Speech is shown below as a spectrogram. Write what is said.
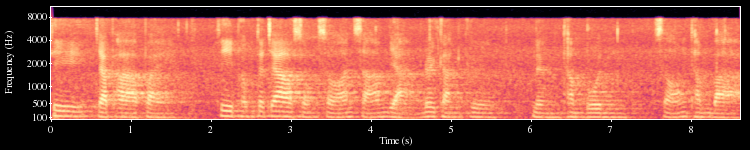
ที่จะพาไป ที่พระพุทธเจ้าทรงสอนสามอย่างด้วยกันคือหนึ่งทำบุญสองทำบาป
